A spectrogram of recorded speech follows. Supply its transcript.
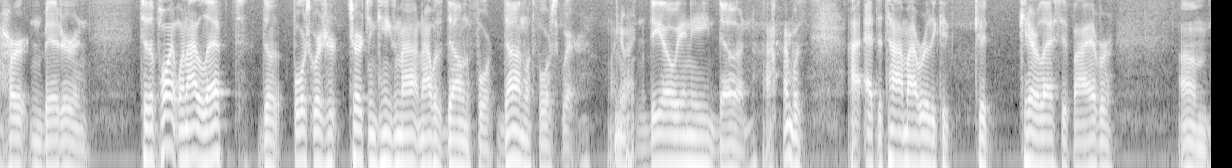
hurt and bitter. And to the point when I left the Foursquare Chur- Church in Kings Mountain, I was done with four, done with Foursquare. Like Right. D O N E, done. I was, I, at the time, I really could, could care less if I ever um,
